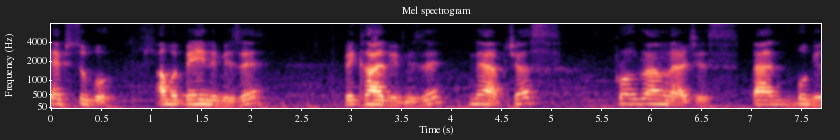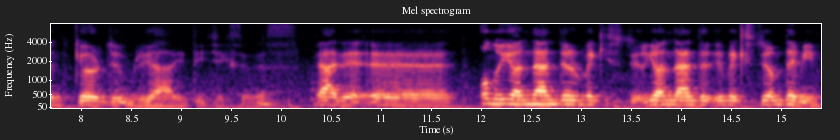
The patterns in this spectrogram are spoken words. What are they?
Hepsi bu. Ama beynimize ve kalbimize ne yapacağız? Program vereceğiz. Ben bugün gördüğüm rüyayı diyeceksiniz. Yani eee, onu yönlendirmek istiyor. Yönlendirmek istiyorum demeyeyim.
